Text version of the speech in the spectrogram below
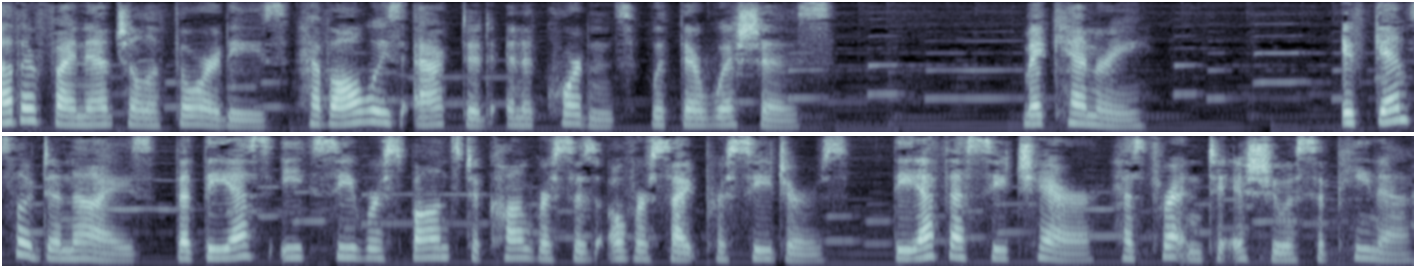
other financial authorities have always acted in accordance with their wishes. McHenry if Gensler denies that the SEC responds to Congress's oversight procedures, the FSC chair has threatened to issue a subpoena.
